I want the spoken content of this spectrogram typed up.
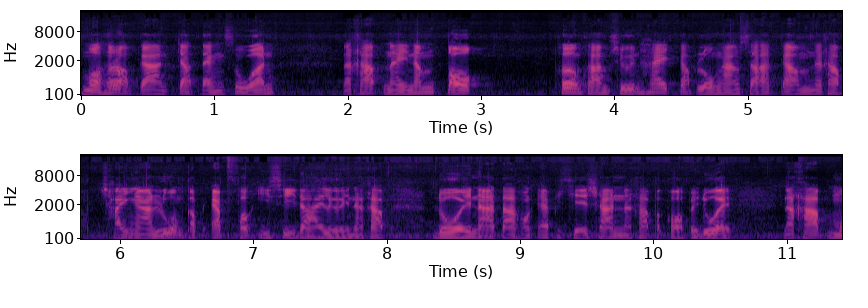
เหมาะสำหรับการจัดแต่งสวนนะครับในน้ำตกเพิ่มความชื้นให้กับโรงงานอุตสาหกรรมนะครับใช้งานร่วมกับแอป Fog Easy ได้เลยนะครับโดยหน้าตาของแอปพลิเคชันนะครับประกอบไปด้วยนะครับโหม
